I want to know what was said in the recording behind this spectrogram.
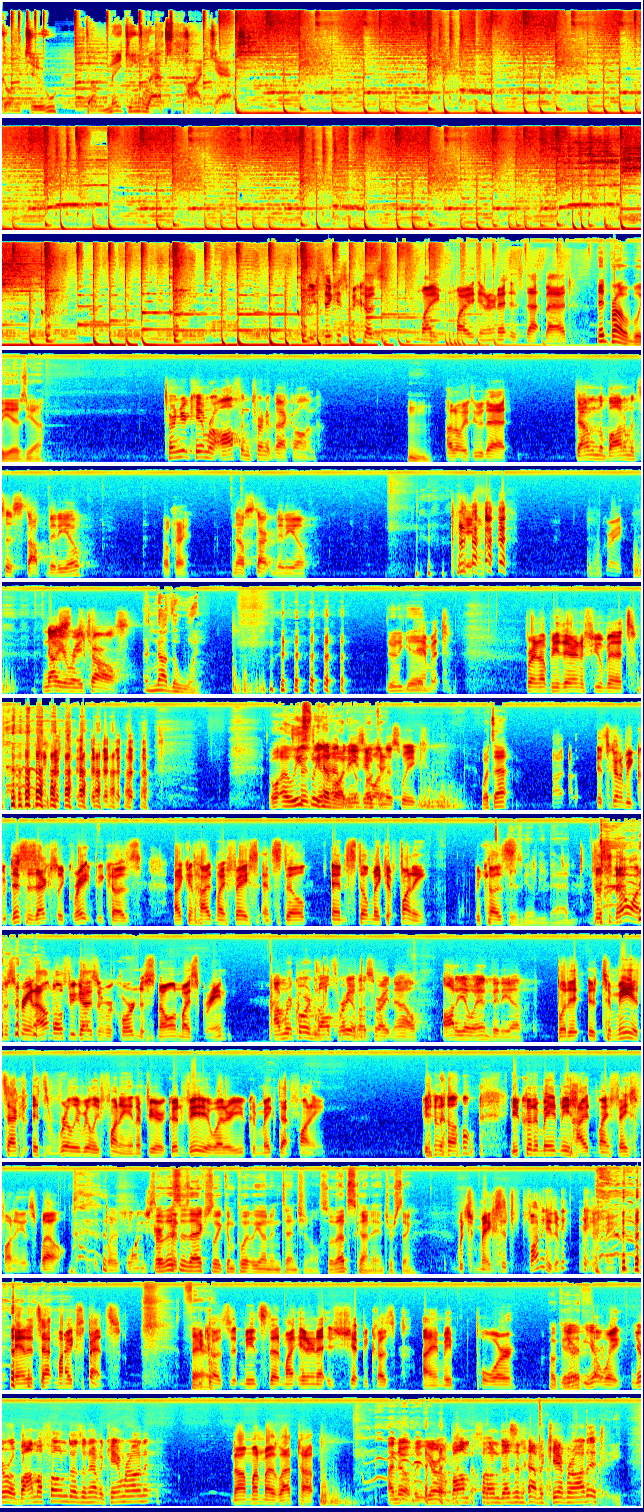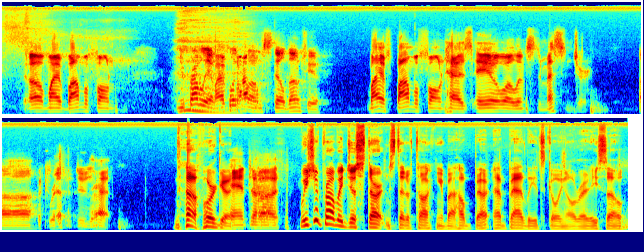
Welcome to the Making Laps Podcast. Do you think it's because my my internet is that bad? It probably is, yeah. Turn your camera off and turn it back on. Hmm. How do I do that? Down in the bottom it says stop video. Okay. Now start video. Damn. Great. Now you're Ray Charles. Another one. Do it again. Damn it. Brent, I'll be there in a few minutes. Well, at least Sid's we gonna have an easy okay. one this week. What's that? Uh, it's gonna be. This is actually great because I can hide my face and still and still make it funny because This because is gonna be bad. the snow on the screen. I don't know if you guys are recording the snow on my screen, I'm recording all three of us right now, audio and video. but it, it to me it's actually it's really really funny. And if you're a good video editor, you can make that funny. You know, you could have made me hide my face funny as well. But as long as So this good- is actually completely unintentional. So that's kind of interesting. Which makes it funny to me, to me. and it's at my expense Fair. because it means that my internet is shit because I am a poor. okay. Your, that- your, oh, wait. your Obama phone doesn't have a camera on it? No, I'm on my laptop. I know, but your Obama phone doesn't have a camera on it? Oh, my Obama phone. You probably have My a flip Obama- phone still, don't you? My Obama phone has AOL Instant Messenger. Uh, I rip. do that. no, we're good. And uh, we should probably just start instead of talking about how, ba- how badly it's going already. So,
